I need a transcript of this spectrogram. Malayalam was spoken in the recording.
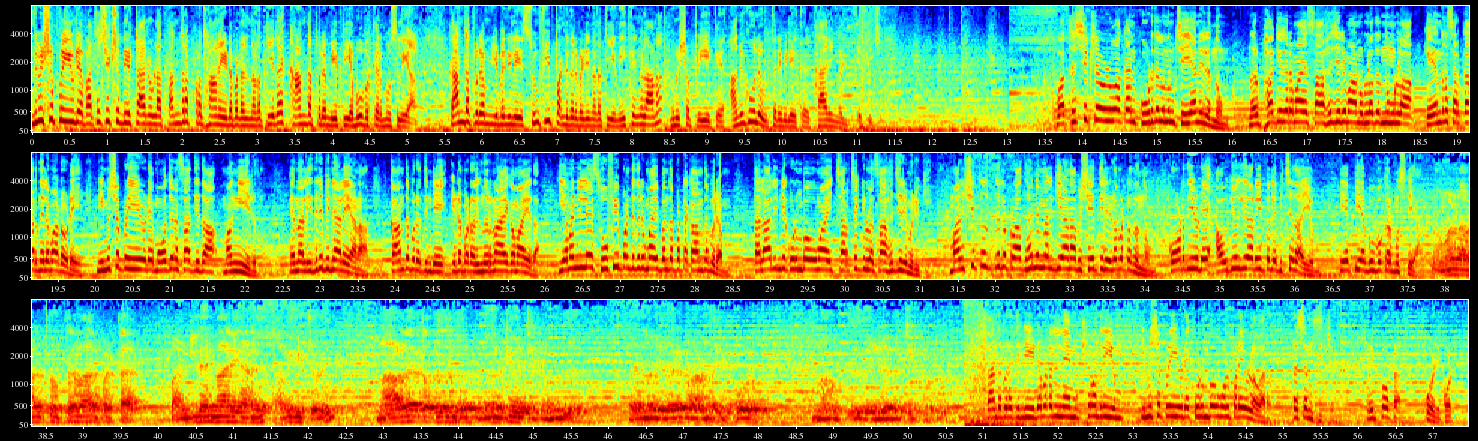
നിമിഷപ്രിയയുടെ വധശിക്ഷ നീട്ടാനുള്ള തന്ത്രപ്രധാന ഇടപെടൽ നടത്തിയത് കാന്തപുരം എ പി അബൂബക്കർ മുസ്ലിയാർ. കാന്തപുരം യമനിലെ സൂഫി പണ്ഡിതർ വഴി നടത്തിയ നീക്കങ്ങളാണ് നിമിഷപ്രിയയ്ക്ക് അനുകൂല ഉത്തരവിലേക്ക് കാര്യങ്ങൾ എത്തിച്ചത്. വധശിക്ഷ ഒഴിവാക്കാൻ കൂടുതലൊന്നും ചെയ്യാനില്ലെന്നും നിർഭാഗ്യകരമായ സാഹചര്യമാണുള്ളതെന്നുമുള്ള കേന്ദ്ര സർക്കാർ നിലപാടോടെ നിമിഷപ്രിയയുടെ മോചന സാധ്യത മങ്ങിയിരുന്നു. എന്നാൽ ഇതിന് പിന്നാലെയാണ് കാന്തപുരത്തിന്റെ ഇടപെടൽ നിർണായകമായത്. യമനിലെ സൂഫി പണ്ഡിതരുമായി ബന്ധപ്പെട്ട കാന്തപുരം തലാലിന്റെ കുടുംബവുമായി ചർച്ചയ്ക്കുള്ള സാഹചര്യമൊരുക്കി. മനുഷ്യത്വത്തിന് പ്രാധാന്യം നൽകിയാണ് വിഷയത്തിൽ ഇടപെട്ടതെന്നും കോടതിയുടെ ഔദ്യോഗിക അറിയിപ്പ് ലഭിച്ചതായും എ പി അബൂബക്കർ മുസ്ലിയ നമ്മൾ പണ്ഡിതന്മാരെയാണ് അറിയിച്ചത്. നാളെ നീട്ടിവെച്ചിട്ടുണ്ട് എന്ന വിവരമാണ് ഇപ്പോൾ നമുക്ക് ലഭിച്ചിട്ടുള്ളത്. കാന്തപുരത്തിന്റെ ഇടപെടലിനെ മുഖ്യമന്ത്രിയും നിമിഷപ്രിയയുടെ കുടുംബവും ഉൾപ്പെടെയുള്ളവർ പ്രശംസിച്ചു. റിപ്പോർട്ടർ കോഴിക്കോട്.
